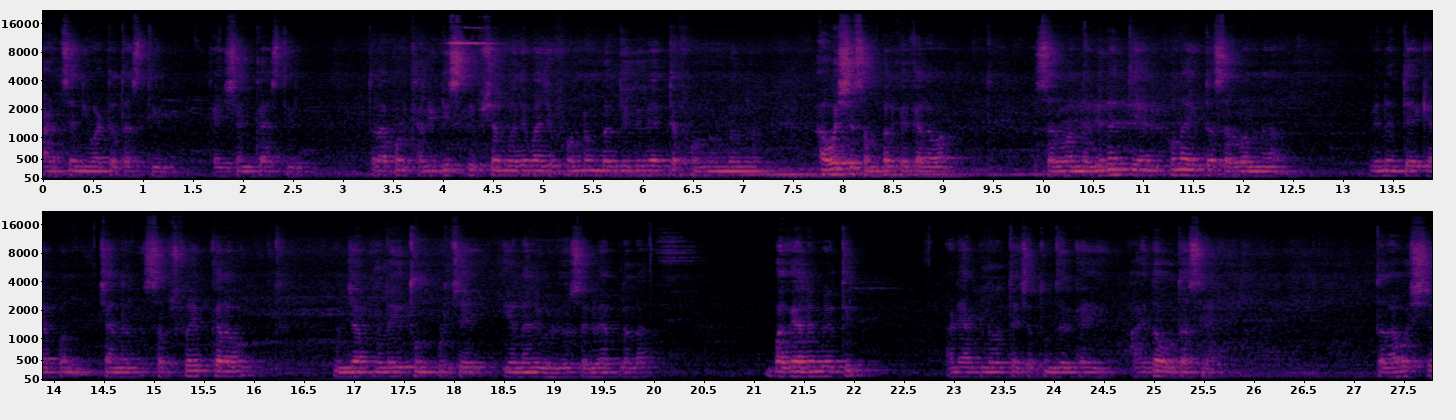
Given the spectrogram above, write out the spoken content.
अडचणी वाटत असतील काही शंका असतील तर आपण खाली डिस्क्रिप्शनमध्ये माझे फोन नंबर दिलेले आहेत. त्या फोन नंबरवर अवश्य संपर्क करावा. सर्वांना विनंती आणि पुन्हा एकदा सर्वांना विनंती आहे की आपण चॅनल सबस्क्राईब करावं. म्हणजे आपल्याला इथून पुढचे येणारे व्हिडिओ सगळे आपल्याला बघायला मिळतील. आणि आपल्याला त्याच्यातून जर काही फायदा होत असेल तर अवश्य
